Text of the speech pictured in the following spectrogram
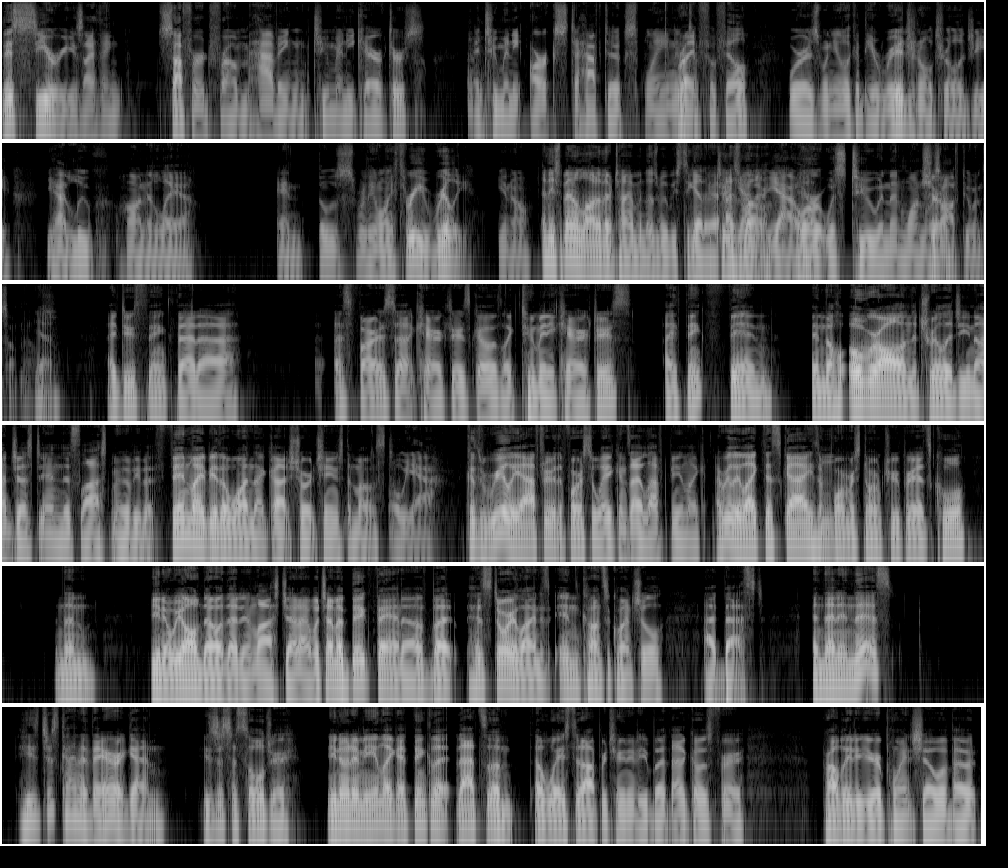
this series, I think suffered from having too many characters and too many arcs to have to explain and to fulfill. Whereas when you look at the original trilogy, you had Luke, Han, and Leia, and those were the only three really. You know, And they spent a lot of their time in those movies together, together. as well. Yeah, or it was two, and then one was Sure. off doing something else. Yeah. I do think that uh as far as uh, characters go with like too many characters, I think Finn in the overall in the trilogy, not just in this last movie, but Finn might be the one that got shortchanged the most. Oh yeah. Because really, after The Force Awakens, I left being like, I really like this guy. He's a Mhm. former stormtrooper. That's cool. And then, you know, we all know that in Last Jedi, which I'm a big fan of, but his storyline is inconsequential at best. And then in this, he's just kind of there again. He's just a soldier. You know what I mean? Like, I think that that's a, a wasted opportunity, but that goes for probably to your point, show about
